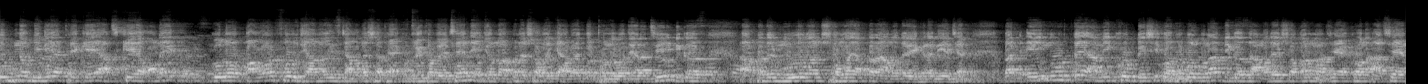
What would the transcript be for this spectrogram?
বিভিন্ন মিডিয়া থেকে আজকে অনেকগুলো পাওয়ারফুল জার্নালিস্ট আমাদের সাথে একত্রিত হয়েছেন। এই জন্য আপনাদের সবাইকে আরও একবার ধন্যবাদ জানাচ্ছি বিকজ আপনাদের মূল্যবান সময় আপনারা আমাদের এখানে দিয়েছেন। বাট এই মুহূর্তে আমি খুব বেশি কথা বলব না বিকজ আমাদের সবার মাঝে এখন আছেন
